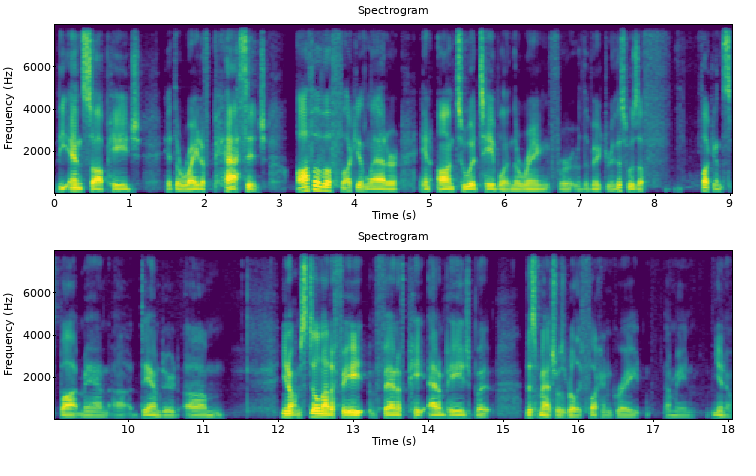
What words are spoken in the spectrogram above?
the end saw Page hit the rite of passage off of a fucking ladder and onto a table in the ring for the victory. This was a f- fucking spot, man. Uh, damn, dude. Um, you know, I'm still not a fa- fan of pa- Adam Page, but this match was really fucking great. I mean, you know,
